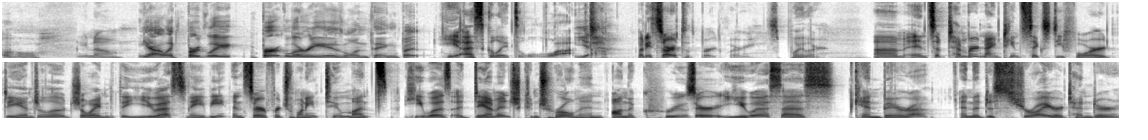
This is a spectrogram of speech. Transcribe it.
Oh. You know, Yeah, like burglary burglary is one thing, but he escalates a lot. Yeah. But he starts with burglary. Spoiler. Um, in September 1964, DeAngelo joined the U.S. Navy and served for 22 months. He was a damage controlman on the cruiser USS Canberra and the destroyer tender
